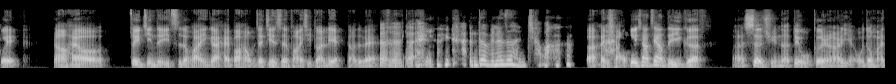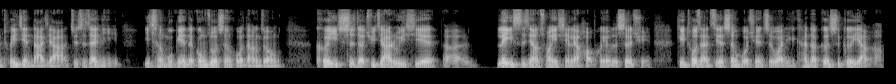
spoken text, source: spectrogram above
会，然后还有最近的一次的话，应该还包含我们在健身房一起锻炼啊，对不对？对对对，很特别，但是很巧 啊，很巧。所以像这样的一个呃社群呢，对我个人而言，我都蛮推荐大家，就是在你。一成不变的工作生活当中，可以试着去加入一些呃类似这样创意闲聊好朋友的社群，可以拓展自己的生活圈之外，你可以看到各式各样啊。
